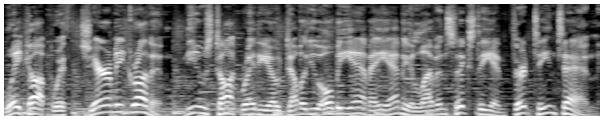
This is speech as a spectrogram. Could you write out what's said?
Wake up with Jeremy Grunin. News Talk Radio WOBM AM 1160 and 1310.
